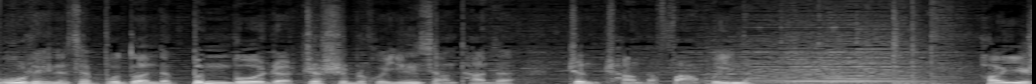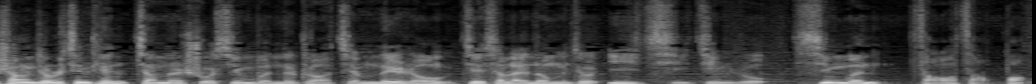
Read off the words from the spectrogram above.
吴磊呢，在不断的奔波着，这是不是会影响他的正常的发挥呢？好，以上就是今天江南说新闻的主要节目内容。接下来呢，我们就一起进入新闻早早报，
